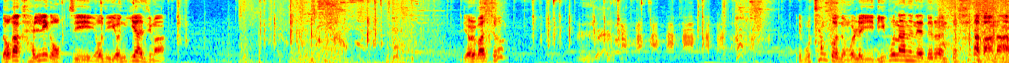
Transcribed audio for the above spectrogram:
너가 갈 리가 없지 어디 연기하지 마 열받죠? 못 참거든 원래 이 리븐 하는 애들은 좀 화가 많아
